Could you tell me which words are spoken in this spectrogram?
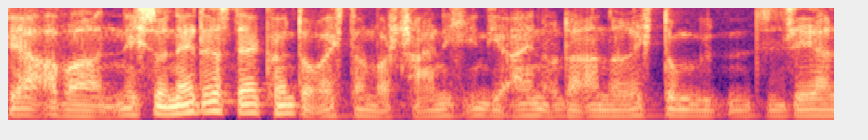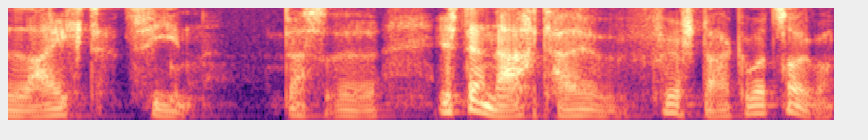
der aber nicht so nett ist, der könnte euch dann wahrscheinlich in die eine oder andere Richtung sehr leicht ziehen. Das äh, ist der Nachteil für starke Überzeugung.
